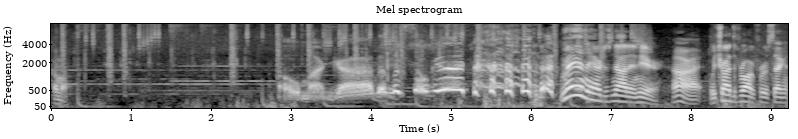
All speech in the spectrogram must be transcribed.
come on. Oh my God, that looks so good. Man, they are just not in here. All right, we tried the frog for a second.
